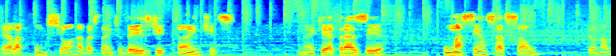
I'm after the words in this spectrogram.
ela funciona bastante desde antes, né, que é trazer uma sensação que eu não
